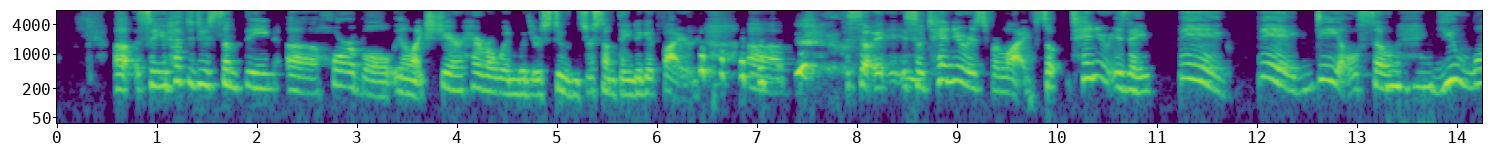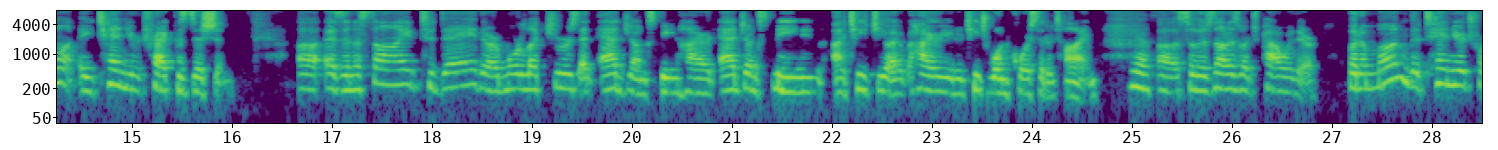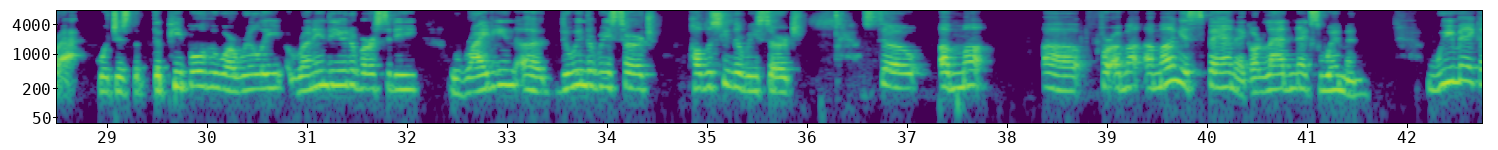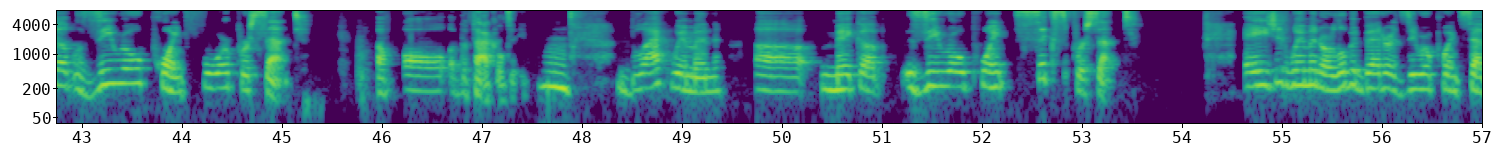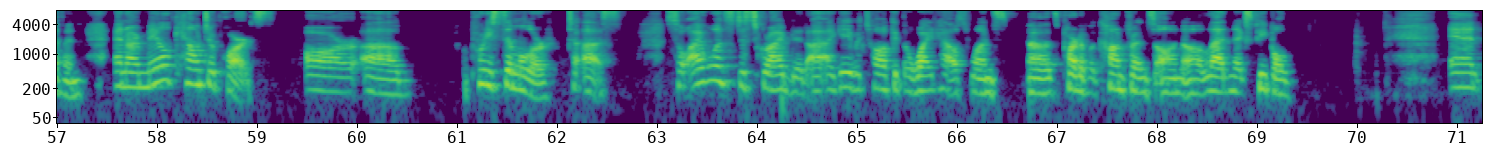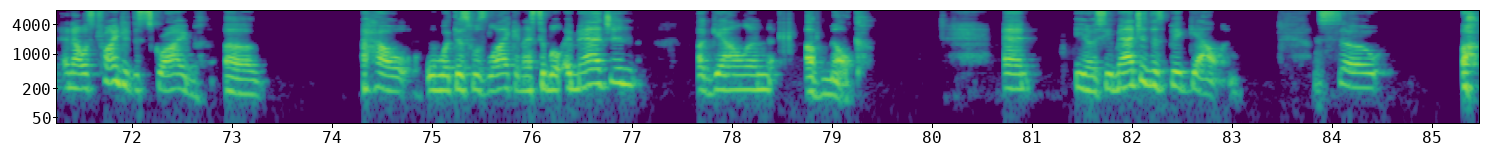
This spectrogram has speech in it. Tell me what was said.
Uh, so you have to do something uh, horrible, you know, like share heroin with your students or something to get fired. uh, so, so tenure is for life. So tenure is a big, big deal. So mm-hmm. you want a tenure track position. Uh, as an aside, today there are more lecturers and adjuncts being hired. Adjuncts meaning I teach you, I hire you to teach one course at a time. Yes. Uh, so there's not as much power there. But among the tenure track, which is the, the people who are really running the university, writing, uh, doing the research, publishing the research. So among, uh, for among, among Hispanic or Latinx women, we make up 0.4% of all of the faculty. Mm. Black women uh, make up 0.6%. Asian women are a little bit better at 0.7. And our male counterparts are uh, pretty similar to us. So I once described it. I, I gave a talk at the White House once uh, as part of a conference on uh, Latinx people. And, and I was trying to describe uh, how what this was like and i said well imagine a gallon of milk and you know so imagine this big gallon so uh,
